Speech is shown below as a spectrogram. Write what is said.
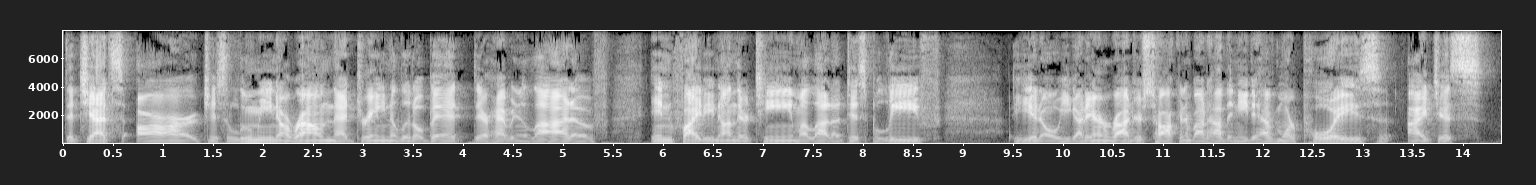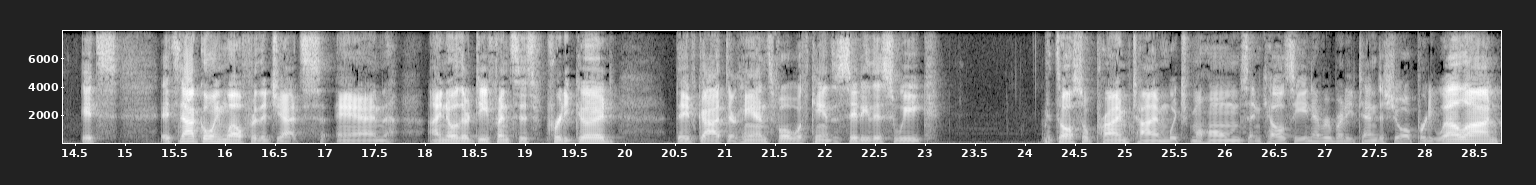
The Jets are just looming around that drain a little bit. They're having a lot of infighting on their team, a lot of disbelief. You know, you got Aaron Rodgers talking about how they need to have more poise. I just it's it's not going well for the Jets. And I know their defense is pretty good. They've got their hands full with Kansas City this week. It's also prime time, which Mahomes and Kelce and everybody tend to show up pretty well on.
